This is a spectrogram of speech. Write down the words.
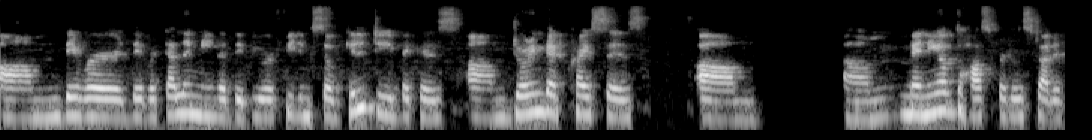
Um, they were they were telling me that they were feeling so guilty because um, during that crisis, um, um, many of the hospitals started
